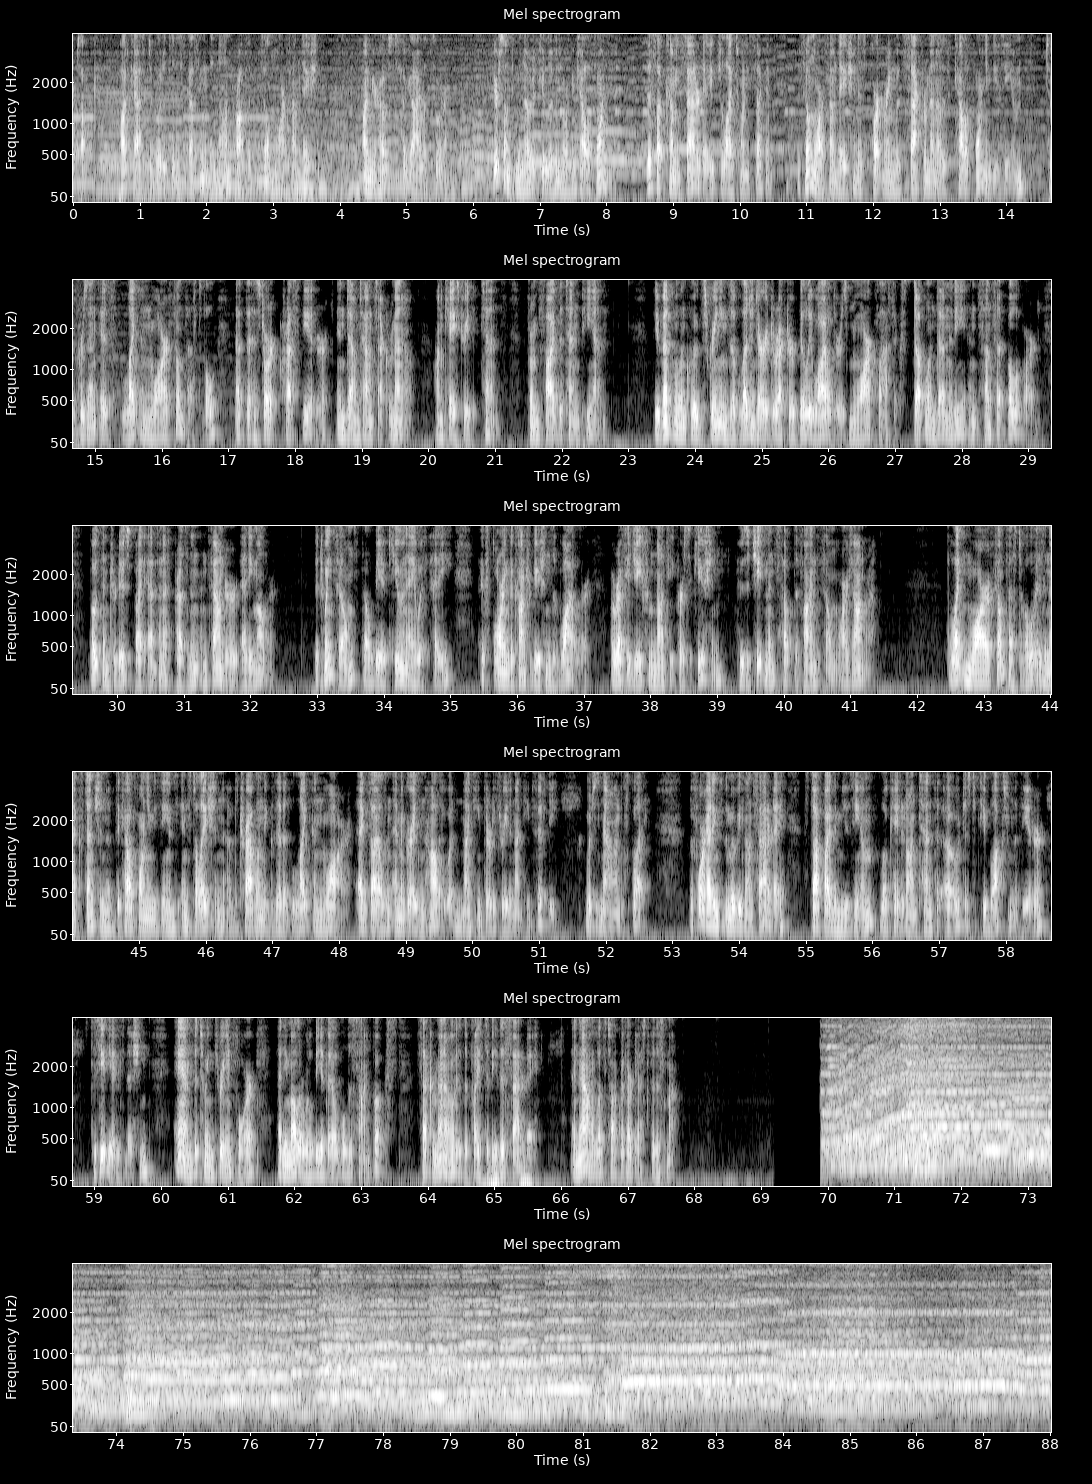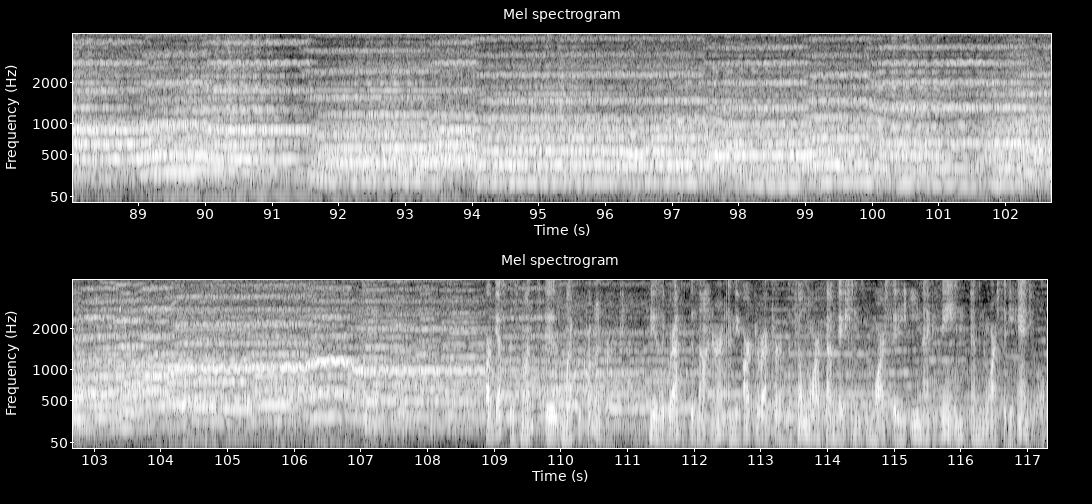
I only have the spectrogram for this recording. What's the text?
Noir Talk, a podcast devoted to discussing the nonprofit Film Noir Foundation. I'm your host, Hagai Elitzur. Here's something to note if you live in Northern California. This upcoming Saturday, July 22nd, the Film Noir Foundation is partnering with Sacramento's California Museum to present its Light and Noir Film Festival at the historic Crest Theater in downtown Sacramento on K Street at 10th from 5 to 10 p.m. The event will include screenings of legendary director Billy Wilder's noir classics Double Indemnity and Sunset Boulevard, both introduced by FNF president and founder Eddie Muller. Between films, there'll be a Q&A with Eddie exploring the contributions of Wilder, a refugee from Nazi persecution whose achievements helped define the film noir genre. The Light and Noir Film Festival is an extension of the California Museum's installation of the traveling exhibit Light and Noir Exiles and Emigres in Hollywood, 1933 to 1950, which is now on display. Before heading to the movies on Saturday, stop by the museum, located on 10th at O, just a few blocks from the theater, to see the exhibition, and between 3 and 4, Eddie Muller will be available to sign books. Sacramento is the place to be this Saturday. And now let's talk with our guest for this month. Our guest this month is Michael Kronenberg. He is a graphic designer and the art director of the Film Noir Foundation's Noir City e magazine and the Noir City Annual,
